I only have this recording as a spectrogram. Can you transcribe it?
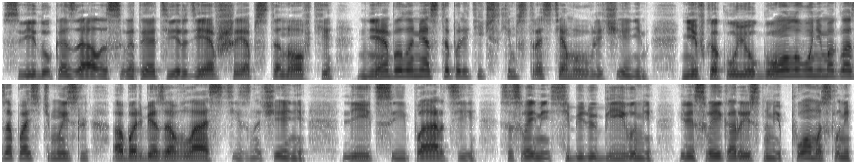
С виду казалось, в этой отвердевшей обстановке не было места политическим страстям и увлечениям, ни в какую голову не могла запасть мысль о борьбе за власть и значение. Лица и партии со своими себелюбивыми или своекорыстными помыслами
